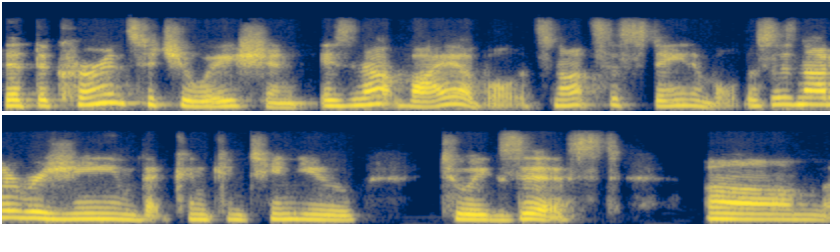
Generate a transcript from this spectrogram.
that the current situation is not viable, it's not sustainable. This is not a regime that can continue to exist. Um,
